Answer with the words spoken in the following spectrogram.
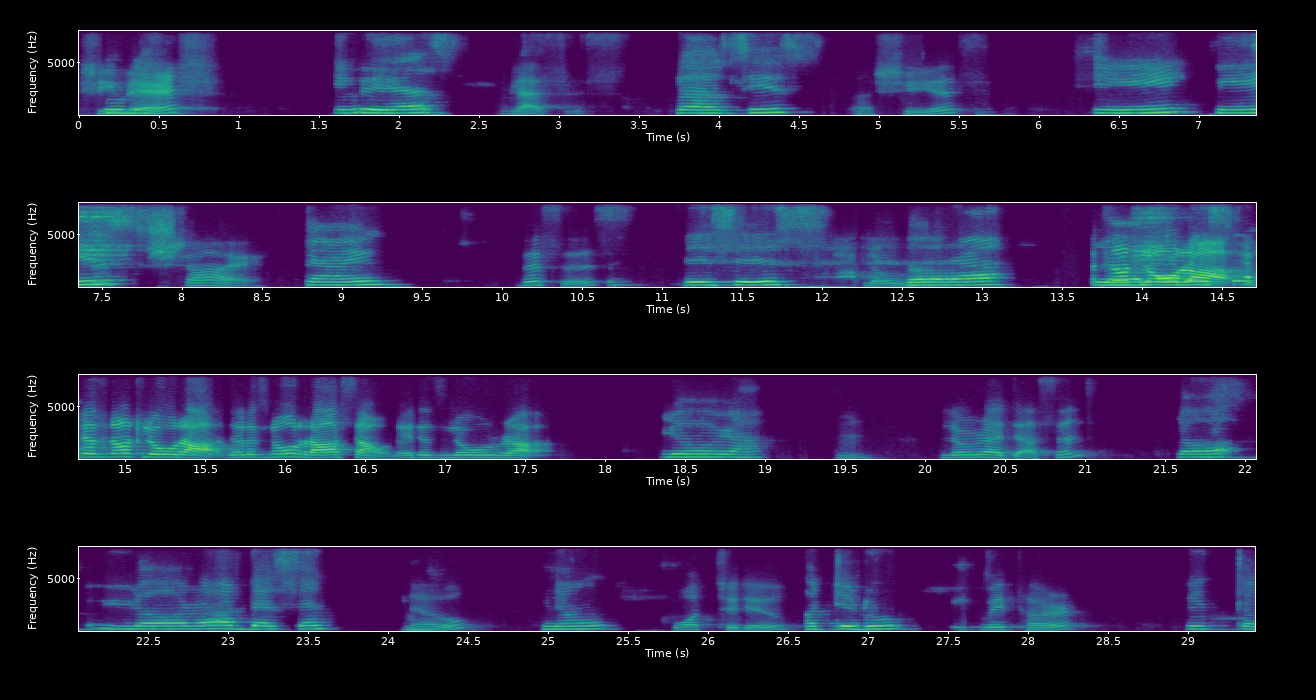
She Student. wears wears glasses. glasses. Uh, she is She is shy. Shy. This is This is Laura. Laura. It's not Laura Laura. is a- It is not Laura. There is no ra sound. It is Laura. Laura. Hmm. Laura doesn't Laura, Laura doesn't No. No. what to do what to do with her with the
